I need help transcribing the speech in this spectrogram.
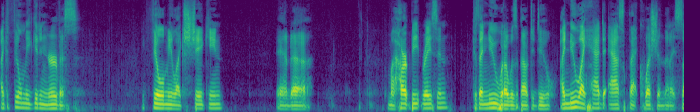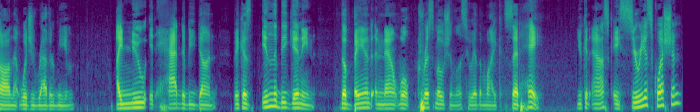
I could feel me getting nervous. I could feel me like shaking. And uh, my heartbeat racing because I knew what I was about to do. I knew I had to ask that question that I saw in that Would You Rather meme. I knew it had to be done because in the beginning, the band announced, well, Chris Motionless, who had the mic, said, Hey, you can ask a serious question,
